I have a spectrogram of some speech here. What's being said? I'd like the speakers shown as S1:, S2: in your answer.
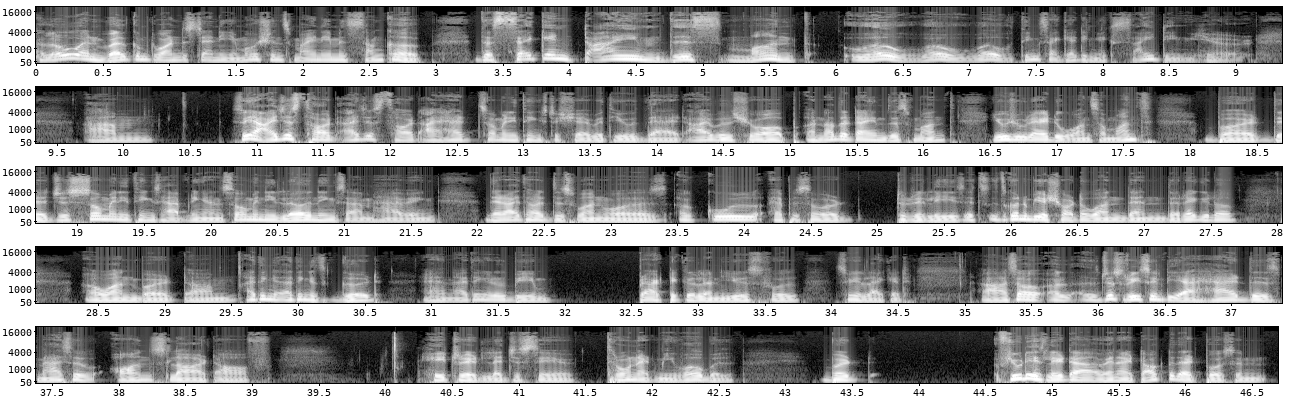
S1: Hello and welcome to Understanding Emotions. My name is Sankalp. The second time this month. Whoa, whoa, whoa. Things are getting exciting here. Um so yeah, I just thought I just thought I had so many things to share with you that I will show up another time this month. Usually I do once a month, but there are just so many things happening and so many learnings I'm having that I thought this one was a cool episode to release. It's it's going to be a shorter one than the regular one, but um, I think I think it's good, and I think it'll be practical and useful, so you like it. Uh, so uh, just recently, I had this massive onslaught of hatred, let's just say, thrown at me, verbal. But a few days later, when I talked to that person,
